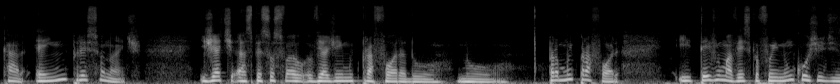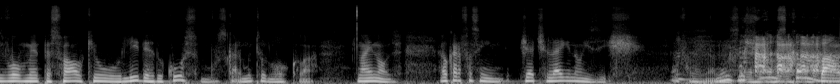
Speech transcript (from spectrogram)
Cara, é impressionante. Já as pessoas. Eu viajei muito para fora do. No, pra, muito para fora. E teve uma vez que eu fui num curso de desenvolvimento pessoal que o líder do curso, os caras muito louco lá, lá em Londres. Aí o cara falou assim: jet lag não existe. Eu falei, não, não existe o escambau.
